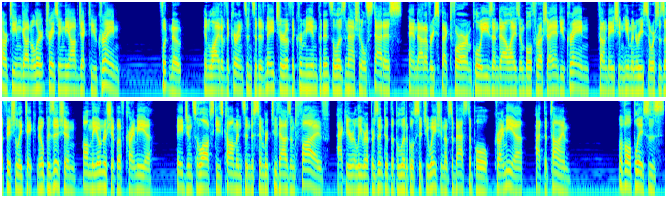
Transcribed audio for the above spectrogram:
Our team got an alert tracing the object to Ukraine. Footnote. In light of the current sensitive nature of the Crimean Peninsula's national status, and out of respect for our employees and allies in both Russia and Ukraine, Foundation Human Resources officially take no position on the ownership of Crimea. Agent Solovsky's comments in December 2005 accurately represented the political situation of Sebastopol, Crimea, at the time. Of all places,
